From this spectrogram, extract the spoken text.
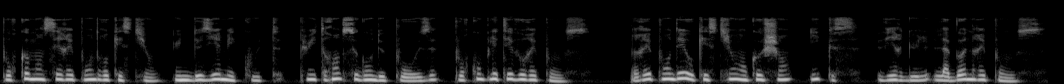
pour commencer répondre aux questions, une deuxième écoute, puis 30 secondes de pause, pour compléter vos réponses. Répondez aux questions en cochant X, virgule, la bonne réponse.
